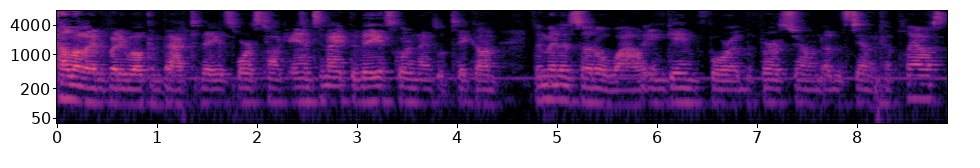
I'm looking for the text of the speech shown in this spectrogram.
Hello, everybody. Welcome back to Vegas Sports Talk. And tonight, the Vegas Golden Knights will take on the Minnesota Wild in Game 4 of the first round of the Stanley Cup playoffs.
